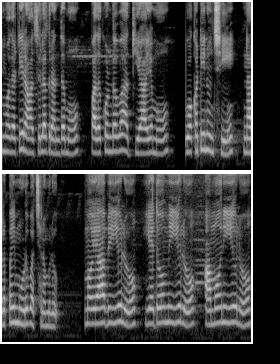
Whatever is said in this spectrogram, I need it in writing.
మొదటి రాజుల గ్రంథము పదకొండవ అధ్యాయము ఒకటి నుంచి నలభై మూడు వచనములు. మొయాబియులు యదోమియులు అమోనియులు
